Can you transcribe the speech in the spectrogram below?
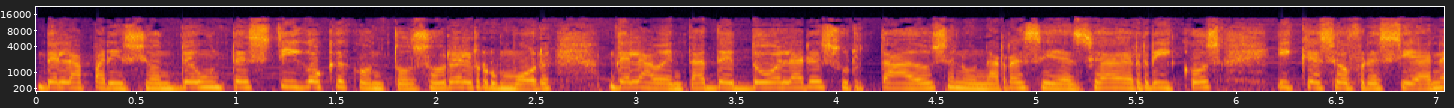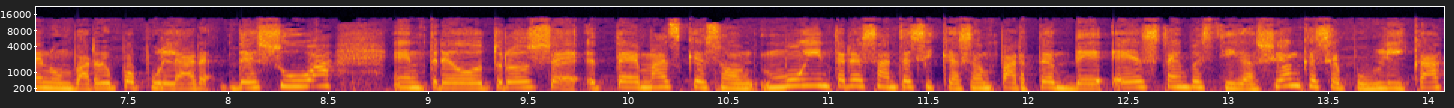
de la aparición de un testigo que contó sobre el rumor de la venta de dólares hurtados en una residencia de ricos y que se ofrecían en un barrio popular de Suba, entre otros eh, temas que son muy interesantes y que hacen parte de esta investigación que se publica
